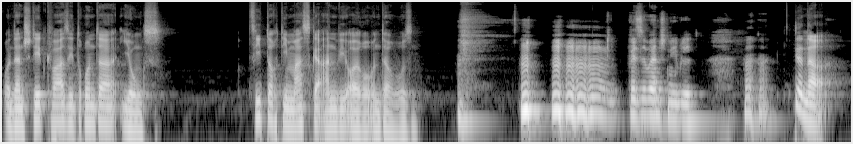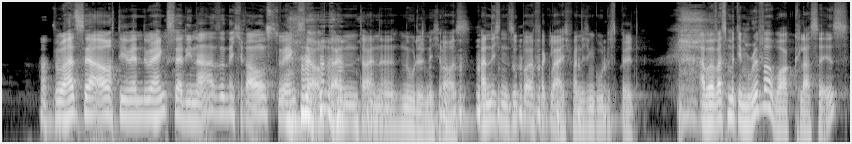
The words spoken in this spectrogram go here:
Und dann steht quasi drunter, Jungs, zieht doch die Maske an wie eure Unterhosen. Bis über den Schniebel. genau. Du hast ja auch die, wenn du hängst ja die Nase nicht raus, du hängst ja auch dein, deine Nudel nicht raus. Fand ich ein super Vergleich, fand ich ein gutes Bild. Aber was mit dem Riverwalk klasse ist,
